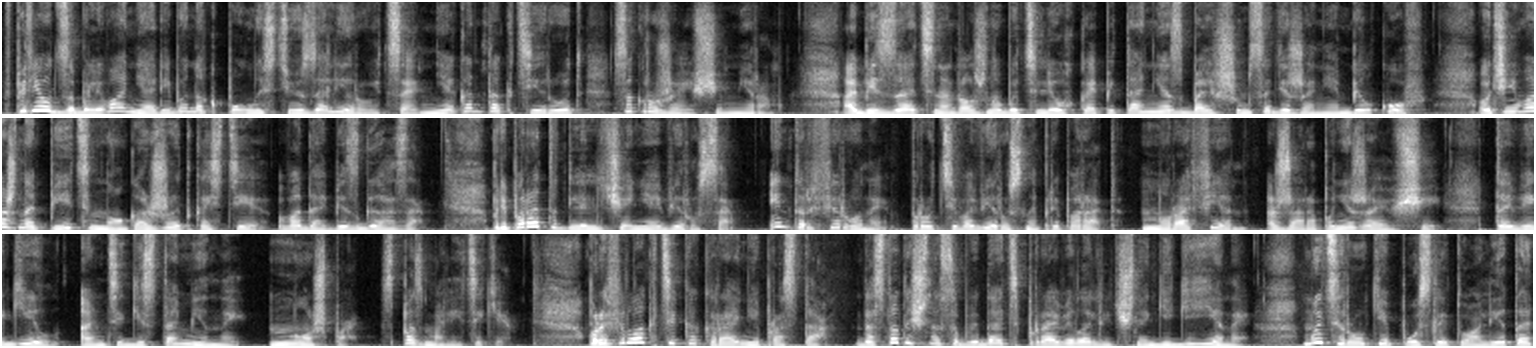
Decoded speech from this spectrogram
В период заболевания ребенок полностью изолируется, не контактирует с окружающим миром. Обязательно должно быть легкое питание с большим содержанием белков. Очень важно пить много жидкости, вода без газа. Препараты для лечения вируса. Интерфероны – противовирусный препарат, нурофен – жаропонижающий, тавигил – антигистаминный, ножпа – спазмолитики. Профилактика крайне проста. Достаточно соблюдать правила личной гигиены, мыть руки после туалета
